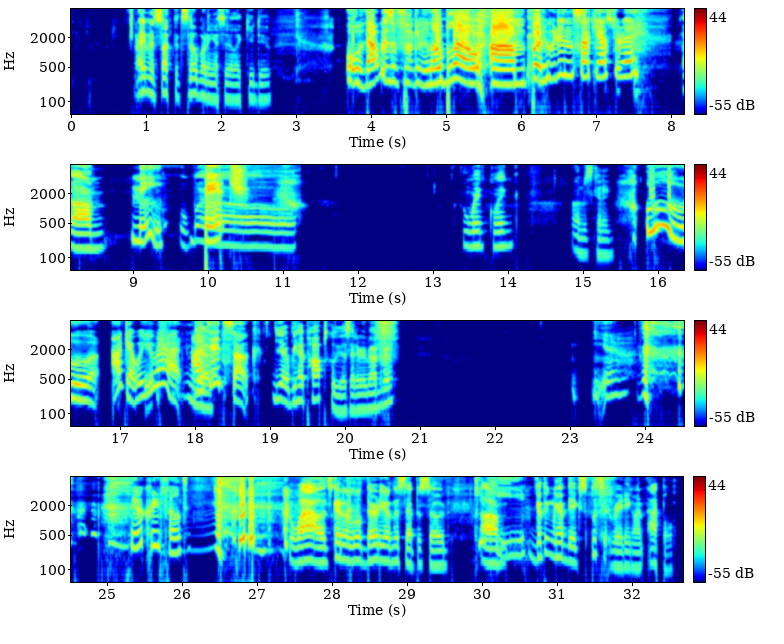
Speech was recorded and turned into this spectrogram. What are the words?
I even sucked at snowboarding yesterday like you do. oh, that was a fucking low blow. Um, but who didn't suck yesterday? Um, Me. well, Wink, wink. I'm just kidding. Ooh, I get where you're at. I did suck. Yeah, we had popsicle yesterday. Remember? Yeah. they were cream filled. wow, it's getting a little dirty on this episode. Um, Good thing we have the explicit rating on Apple,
